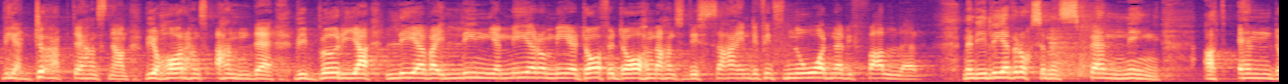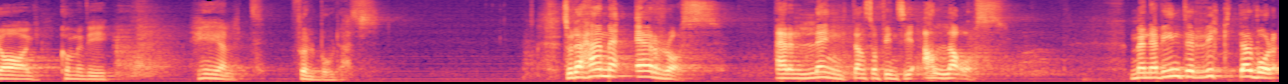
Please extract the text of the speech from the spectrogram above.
vi är döpta i hans namn, vi har hans ande, vi börjar leva i linje mer och mer dag för dag med hans design. Det finns nåd när vi faller. Men vi lever också med spänning att en dag kommer vi helt fullbordas. Så det här med eros, är en längtan som finns i alla oss. Men när vi inte riktar vår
